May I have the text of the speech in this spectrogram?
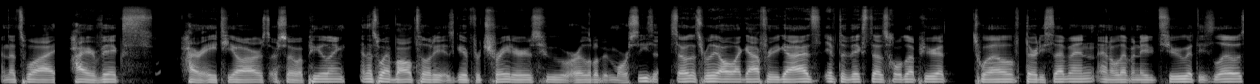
And that's why higher VIX, higher ATRs are so appealing. And that's why volatility is good for traders who are a little bit more seasoned. So that's really all I got for you guys. If the VIX does hold up here at 1237 and 1182 at these lows.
